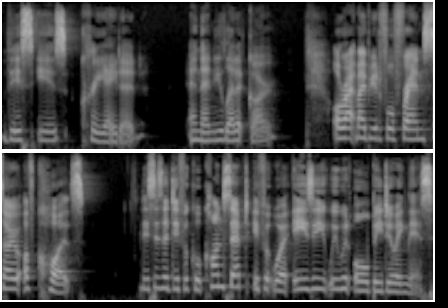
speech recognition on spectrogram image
this is created. And then you let it go. All right, my beautiful friends. So, of course, This is a difficult concept. If it were easy, we would all be doing this.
